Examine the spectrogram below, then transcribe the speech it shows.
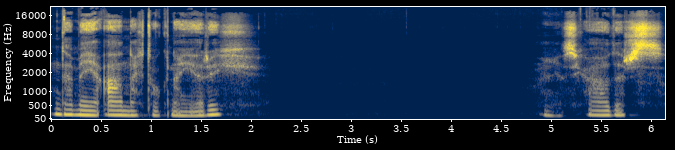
Dan ben je aandacht ook naar je rug, je schouders,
